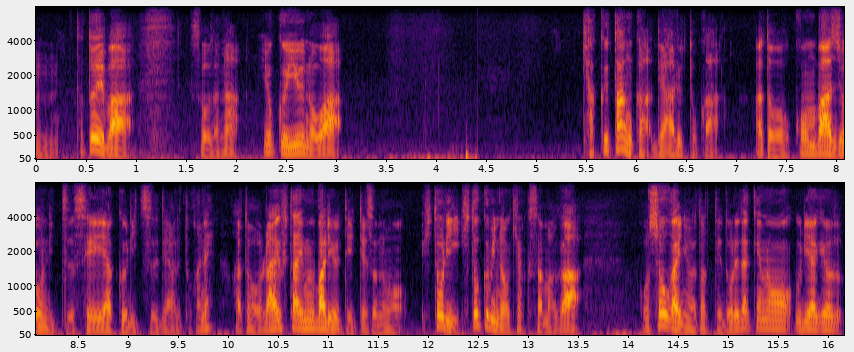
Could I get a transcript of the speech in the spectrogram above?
うん。例えば、そうだな。よく言うのは、客単価であるとか、あと、コンバージョン率、制約率であるとかね。あと、ライフタイムバリューって言って、その、一人、一組のお客様が、こう生涯にわたってどれだけの売り上げを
